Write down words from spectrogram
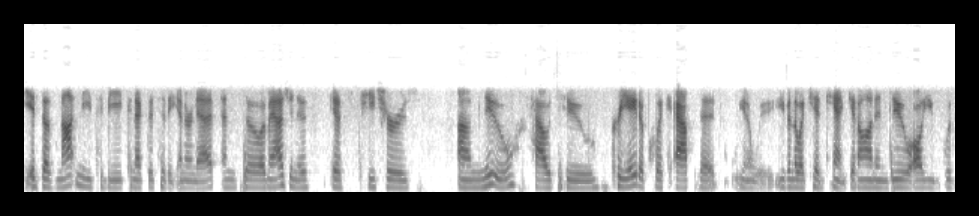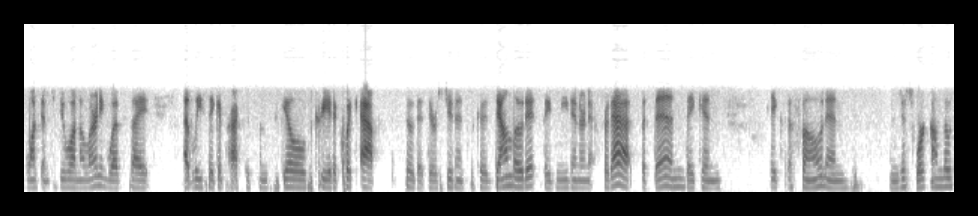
it does not need to be connected to the internet. And so imagine if if teachers um, knew how to create a quick app that you know even though a kid can't get on and do all you would want them to do on a learning website at least they could practice some skills create a quick app so that their students could download it. They'd need internet for that but then they can take the phone and and just work on those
